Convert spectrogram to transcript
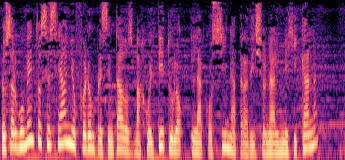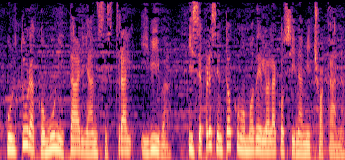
Los argumentos ese año fueron presentados bajo el título La cocina tradicional mexicana cultura comunitaria ancestral y viva, y se presentó como modelo a la cocina michoacana.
